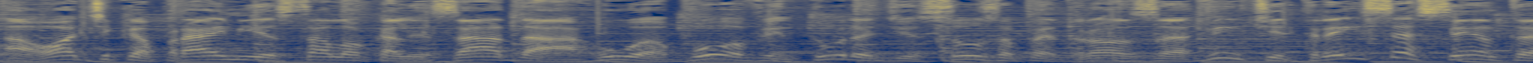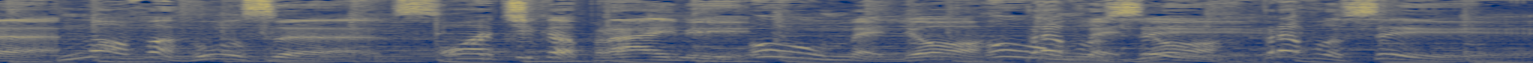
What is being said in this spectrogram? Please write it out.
A Ótica Prime está localizada à Rua Boa Ventura de Souza Pedrosa, 2360, Nova Russas. Ótica Prime, o melhor para você. Para você.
